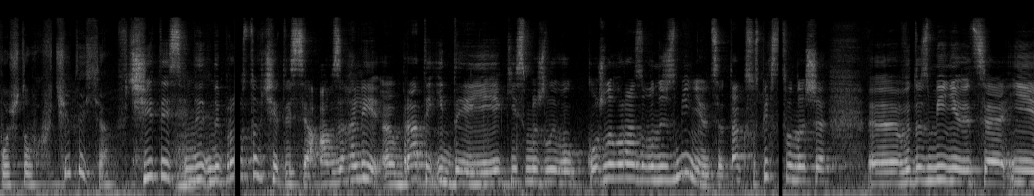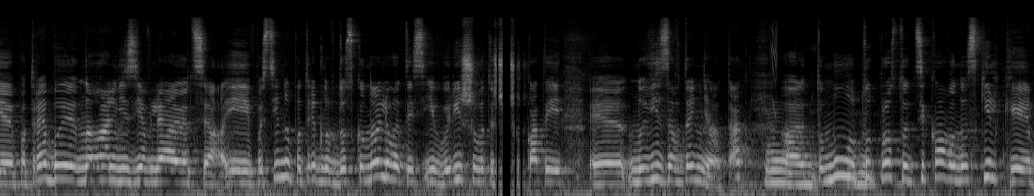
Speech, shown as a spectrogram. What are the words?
Поштовх вчитися. Вчитись не, не просто вчитися, а взагалі е, брати ідеї, якісь можливо кожного разу вони ж змінюються. Так, суспільство наше е, видозмінюється, і потреби нагальні з'являються, і постійно потрібно вдосконалюватись і вирішувати, шукати е, нові завдання. Так тому тут просто цікаво, наскільки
